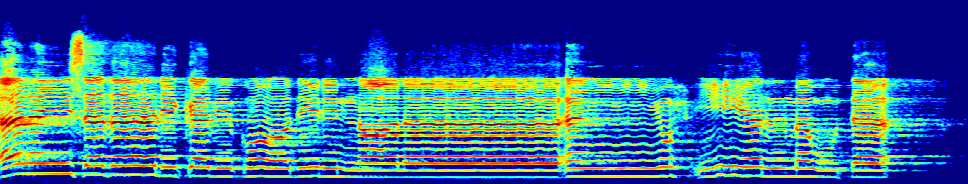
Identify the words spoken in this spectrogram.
أليس ذلك بقادر على أن يحيي الموتى؟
